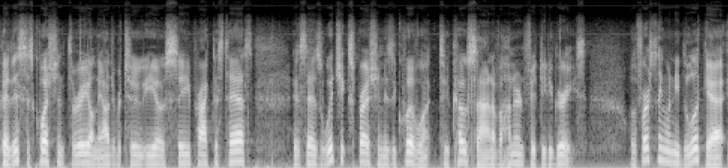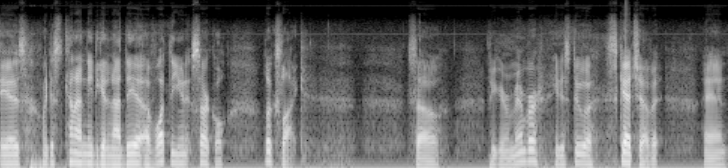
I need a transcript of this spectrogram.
Okay, this is question 3 on the Algebra 2 EOC practice test. It says which expression is equivalent to cosine of 150 degrees? Well, the first thing we need to look at is we just kind of need to get an idea of what the unit circle looks like. So, if you can remember, you just do a sketch of it and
